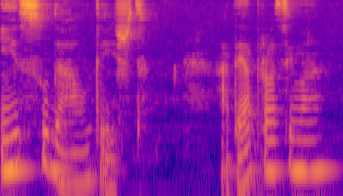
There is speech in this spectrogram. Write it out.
Isso Dá um Texto. Até a próxima!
